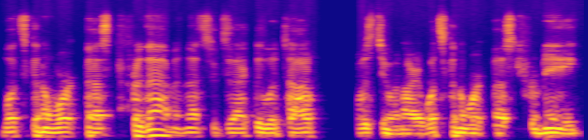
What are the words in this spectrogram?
what's going to work best for them. And that's exactly what Todd was doing. All right, what's going to work best for me?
